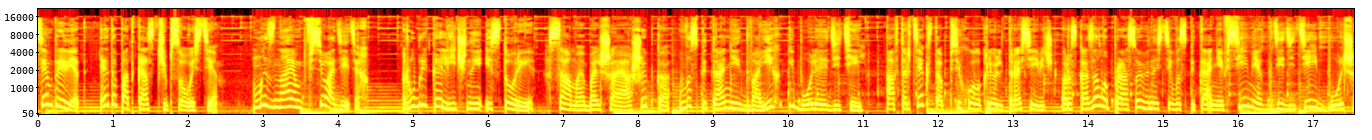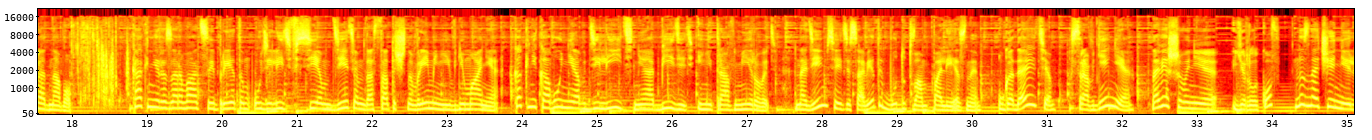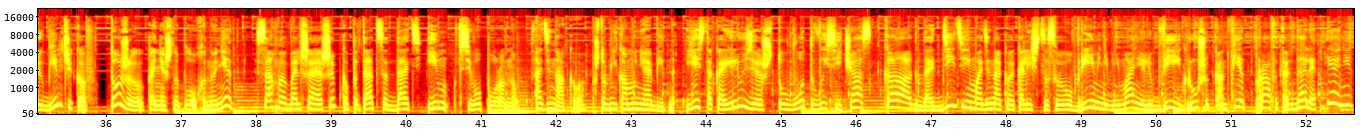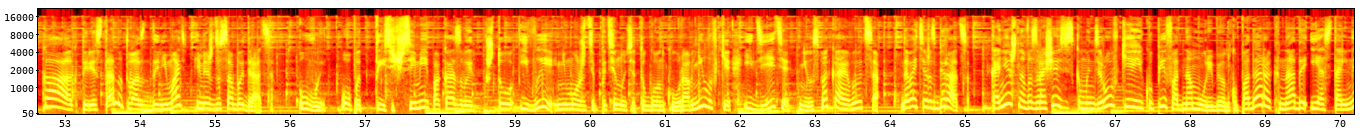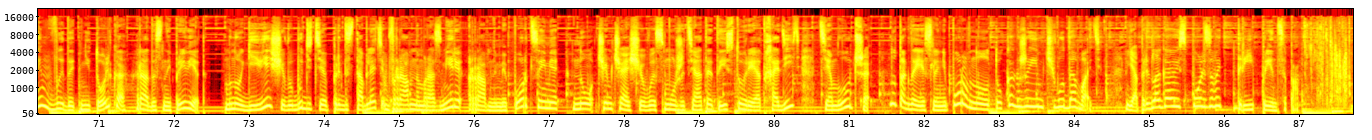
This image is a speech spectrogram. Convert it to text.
Всем привет! Это подкаст «Чипсовости». Мы знаем все о детях. Рубрика «Личные истории». Самая большая ошибка в воспитании двоих и более детей. Автор текста, психолог Лёля Тарасевич, рассказала про особенности воспитания в семьях, где детей больше одного. Как не разорваться и при этом уделить всем детям достаточно времени и внимания? Как никого не обделить, не обидеть и не травмировать? Надеемся, эти советы будут вам полезны. Угадаете? Сравнение? Навешивание ярлыков? Назначение любимчиков? Тоже, конечно, плохо, но нет. Самая большая ошибка пытаться дать им всего поровну, одинаково, чтобы никому не обидно. Есть такая иллюзия, что вот вы сейчас как дадите им одинаковое количество своего времени, внимания, любви, игрушек, конфет, прав и так далее, и они как перестанут вас донимать и между собой драться. Увы, опыт тысяч семей показывает, что и вы не можете потянуть эту гонку уравниловки, и дети не успокаиваются. Давайте разбираться. Конечно, возвращаясь из командировки и купив одному ребенку подарок, надо и остальным выдать не только радостный привет, Многие вещи вы будете предоставлять в равном размере, равными порциями, но чем чаще вы сможете от этой истории отходить, тем лучше. Ну тогда, если не поровну, то как же им чего давать? Я предлагаю использовать три принципа.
